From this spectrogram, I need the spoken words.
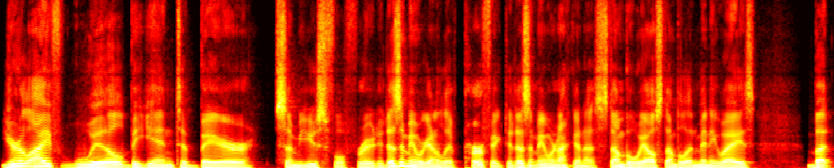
your life will begin to bear some useful fruit. It doesn't mean we're going to live perfect. It doesn't mean we're not going to stumble. We all stumble in many ways, but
